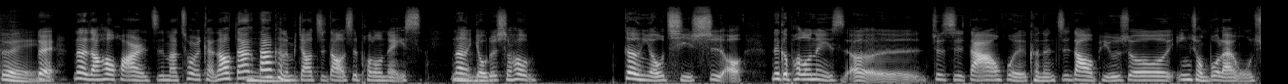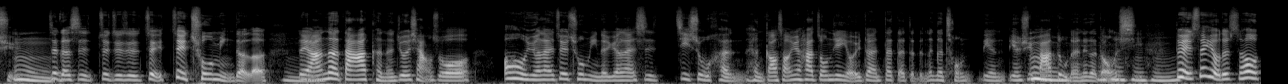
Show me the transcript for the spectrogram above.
对。对，那然后华尔兹马错尔卡，然后大家大家可能比较知道是 Polonaise，、嗯、那有的时候。更尤其是哦，那个 Polonaise，呃，就是大家会可能知道，比如说《英雄波兰舞曲》，嗯，这个是最最最最最出名的了，嗯、对啊，那大家可能就会想说。哦，原来最出名的原来是技术很很高超，因为它中间有一段哒哒哒的那个重连连续八度的那个东西，嗯嗯、对，所以有的时候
